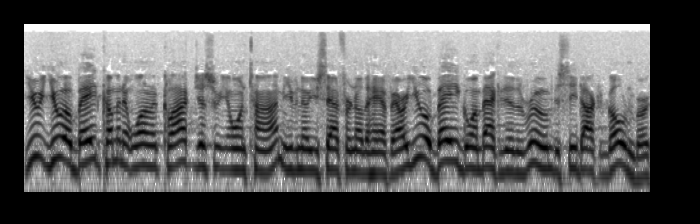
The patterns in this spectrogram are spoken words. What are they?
You, you obeyed coming at 1 o'clock just on time, even though you sat for another half hour. You obeyed going back into the room to see Dr. Goldenberg.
